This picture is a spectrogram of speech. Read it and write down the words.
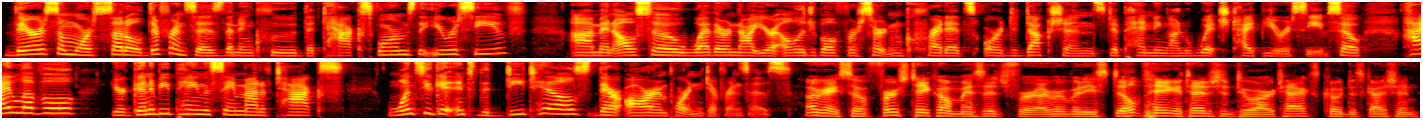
There are some more subtle differences that include the tax forms that you receive, um, and also whether or not you're eligible for certain credits or deductions depending on which type you receive. So, high level, you're going to be paying the same amount of tax. Once you get into the details, there are important differences. okay, so first take home message for everybody still paying attention to our tax code discussion.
